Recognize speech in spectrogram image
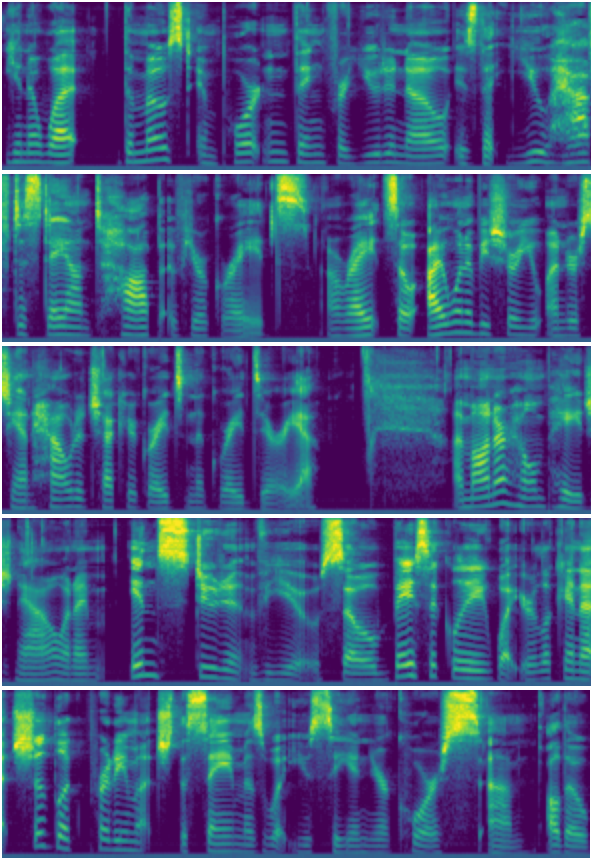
you know what? The most important thing for you to know is that you have to stay on top of your grades. All right. So I want to be sure you understand how to check your grades in the grades area. I'm on our home page now and I'm in student view. So basically what you're looking at should look pretty much the same as what you see in your course, um, although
